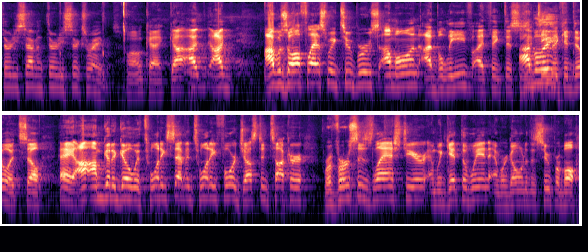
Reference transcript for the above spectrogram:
37-36 Ravens. Well, okay. I, I, I was off last week too, Bruce. I'm on. I believe. I think this is I a team that can do it. So, hey, I, I'm going to go with 27-24. Justin Tucker reverses last year, and we get the win, and we're going to the Super Bowl.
